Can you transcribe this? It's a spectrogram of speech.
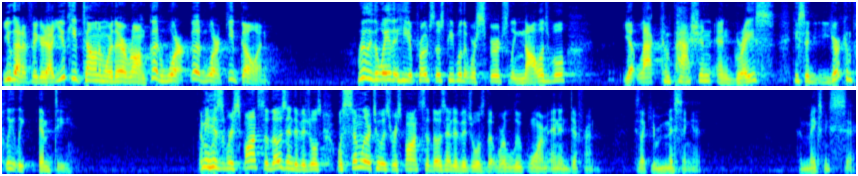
You got it figured out. You keep telling them where they're wrong. Good work. Good work. Keep going. Really, the way that he approached those people that were spiritually knowledgeable, yet lacked compassion and grace, he said, You're completely empty. I mean, his response to those individuals was similar to his response to those individuals that were lukewarm and indifferent. He's like, You're missing it. It makes me sick.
